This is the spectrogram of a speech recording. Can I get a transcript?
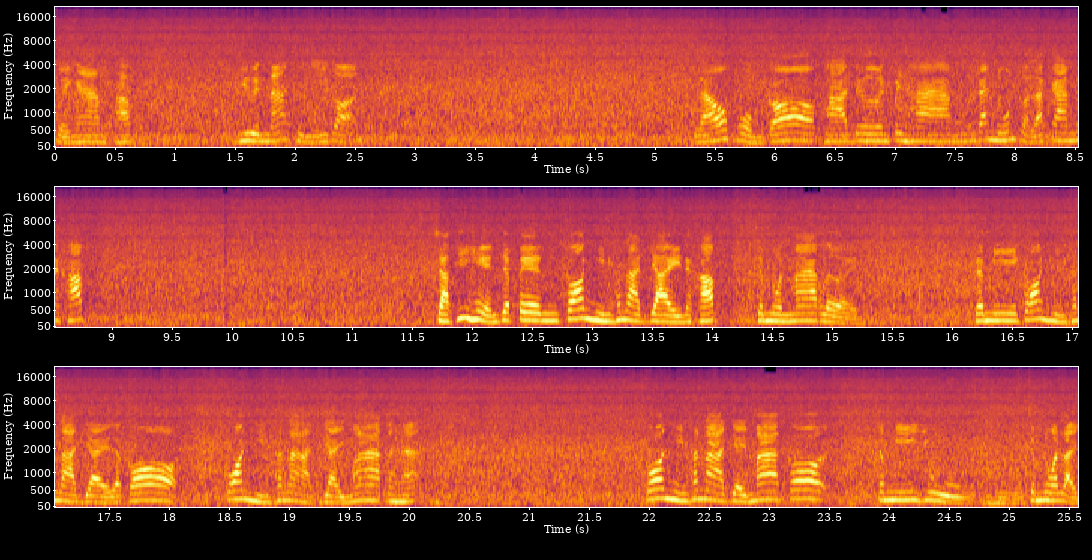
สวยงามครับ ยืนนะจุดนี้ก่อน แล้วผมก็พาเดินไปทางด้านนู้นก่อนละกันนะครับ จากที่เห็นจะเป็นก้อนหินขนาดใหญ่นะครับจำนวนมากเลย จะมีก้อนหินขนาดใหญ่ แล้วก็ก้อนหินขนาดใหญ่มากนะฮะก้อนหินขนาดใหญ่มากก็จะมีอยู่จำนวนหลาย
